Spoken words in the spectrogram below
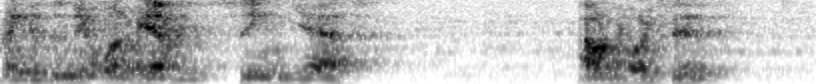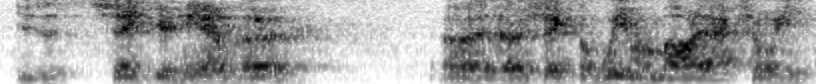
I think is a new one we haven't seen yet. How it works is you just shake your hammer uh, or shake the Wii remote actually,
